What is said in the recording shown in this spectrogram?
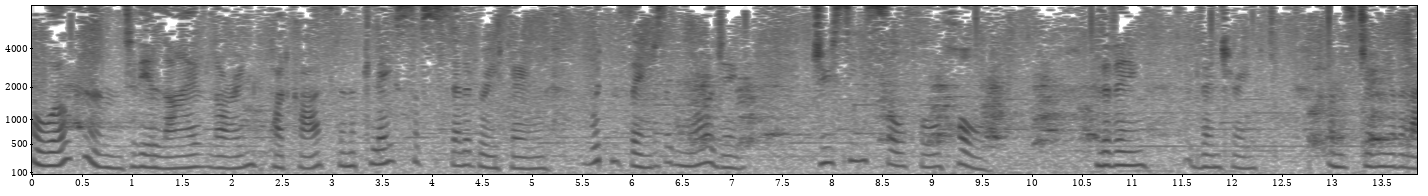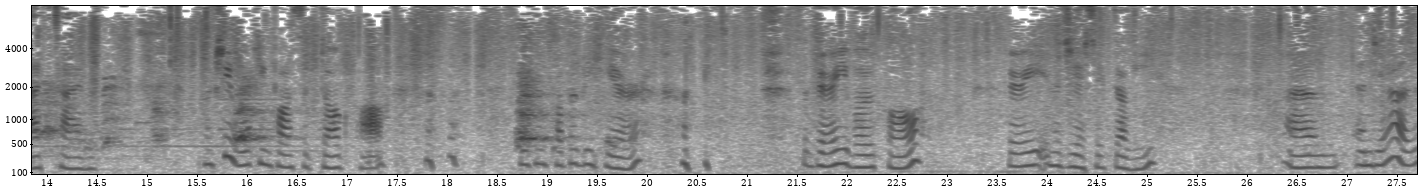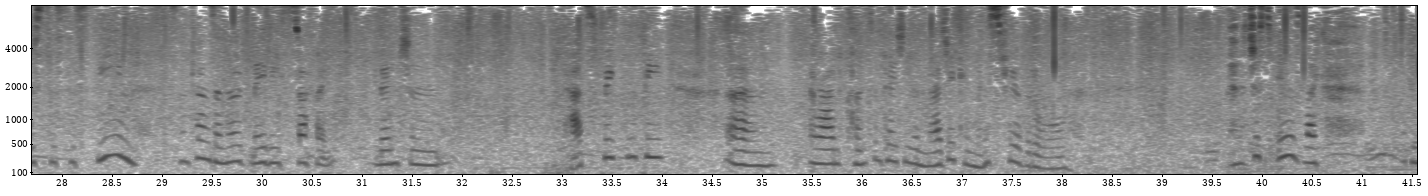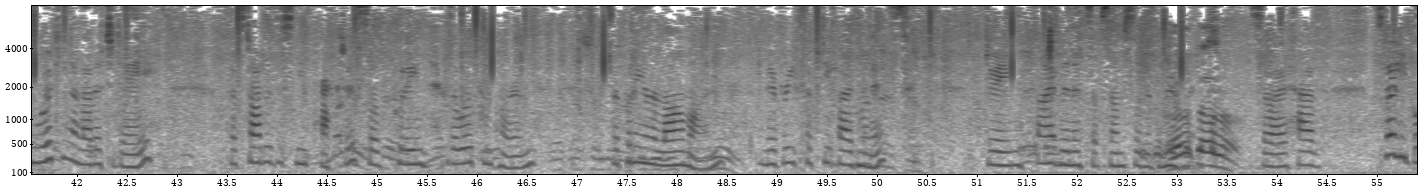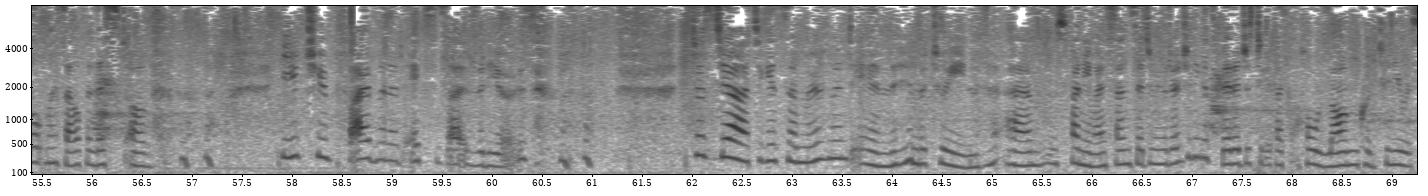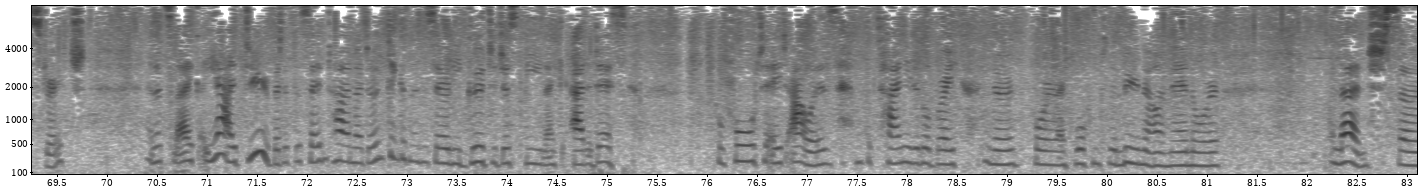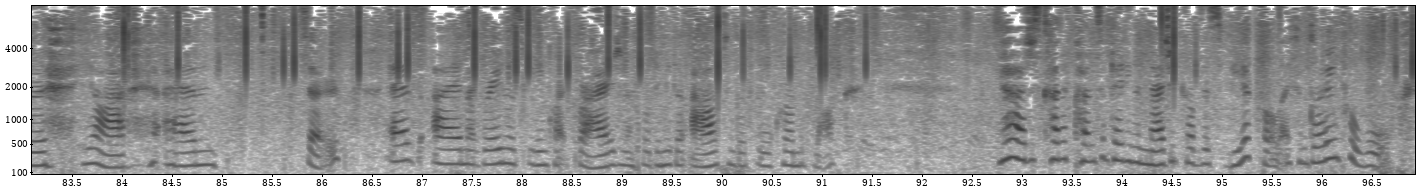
Welcome to the Alive Loren podcast and a place of celebrating, witnessing, just acknowledging juicy, soulful, whole, living, adventuring on this journey of a lifetime. I'm actually walking past a dog park. you can probably hear. it's a very vocal, very energetic doggy. Um, and yeah, just this, this theme sometimes I know maybe stuff I mention perhaps frequently um, around contemplating the magic and mystery of it all. And it just is like I've been working a lot of today. I've started this new practice of putting, because I work from home, so putting an alarm on, and every 55 minutes, doing five minutes of some sort of movement. So I have slowly built myself a list of YouTube five minute exercise videos. Just, yeah, to get some movement in, in between. Um, it was funny, my son said to me, well, don't you think it's better just to get like a whole long continuous stretch? And it's like, yeah, I do, but at the same time, I don't think it's necessarily good to just be like at a desk for four to eight hours with a tiny little break, you know, for like walking to the loo now and then or lunch. So, yeah, um, so as I, my brain was feeling quite fried and I thought, let me go out and go for a walk around the block. Yeah, just kind of contemplating the magic of this vehicle. Like I'm going for a walk.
